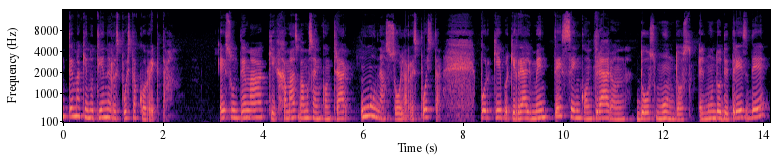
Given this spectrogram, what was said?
un tema que no tiene respuesta correcta. Es un tema que jamás vamos a encontrar una sola respuesta. ¿Por qué? Porque realmente se encontraron dos mundos, el mundo de 3D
